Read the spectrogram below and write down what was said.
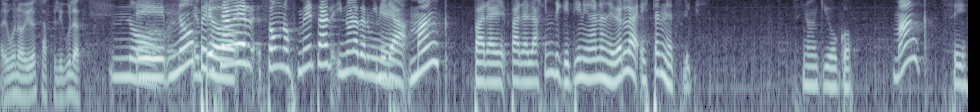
¿Alguno vio esas películas? No. Eh, no, Empecé pero- a ver Sound of Metal y no la terminé. Mira, Mank, para, para la gente que tiene ganas de verla, está en Netflix. Si no me equivoco. Mank, Sí.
